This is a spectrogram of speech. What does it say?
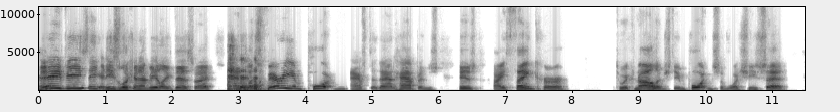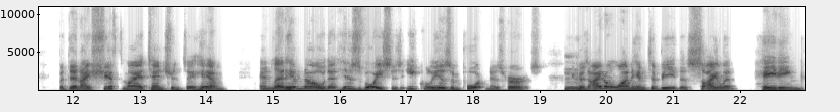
A, B, C, and he's looking at me like this, right? And what's very important after that happens is I thank her to acknowledge the importance of what she said, but then I shift my attention to him and let him know that his voice is equally as important as hers Hmm. because I don't want him to be the silent, hating,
